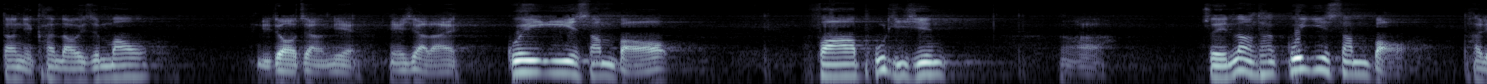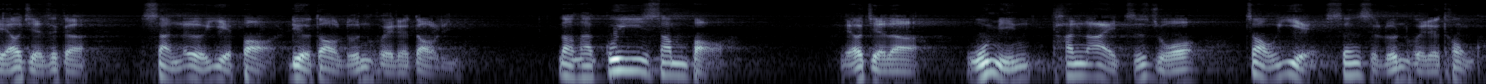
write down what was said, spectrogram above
当你看到一只猫，你都要这样念，念下来：皈依三宝，发菩提心啊！所以让他皈依三宝，他了解这个。善恶业报六道轮回的道理，让他皈依三宝，了解了无名贪爱执着造业生死轮回的痛苦，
